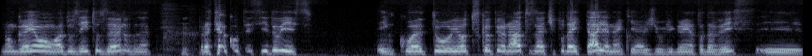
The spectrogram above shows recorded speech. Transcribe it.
não ganham há 200 anos, né? Para ter acontecido isso. Enquanto em outros campeonatos, né, tipo da Itália, né, que a Juve ganha toda vez, e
